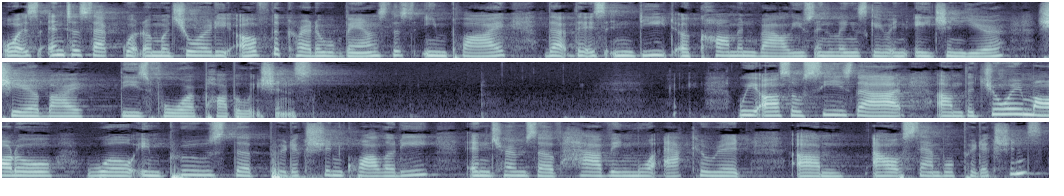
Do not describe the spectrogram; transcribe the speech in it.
or it's intersect with a majority of the credible bands, this implies that there is indeed a common values in length scale in age and year shared by these four populations. we also see that um, the joint model will improve the prediction quality in terms of having more accurate um, our sample predictions.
